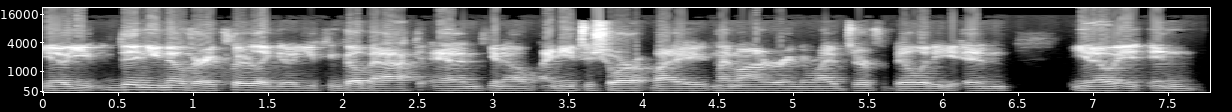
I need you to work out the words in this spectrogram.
You know you then you know very clearly you know you can go back and you know i need to shore up my my monitoring and my observability and you know in in,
